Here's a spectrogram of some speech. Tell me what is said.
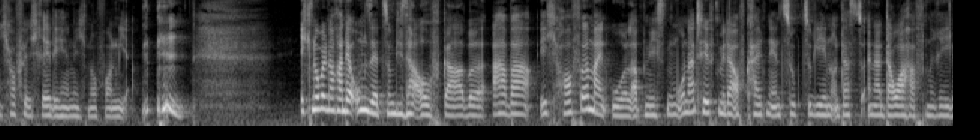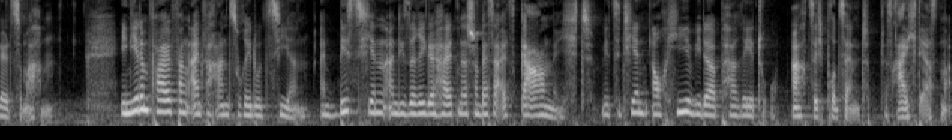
Ich hoffe, ich rede hier nicht nur von mir. Ich knubbel noch an der Umsetzung dieser Aufgabe, aber ich hoffe, mein Urlaub nächsten Monat hilft mir da auf kalten Entzug zu gehen und das zu einer dauerhaften Regel zu machen. In jedem Fall fang einfach an zu reduzieren. Ein bisschen an diese Regel halten ist schon besser als gar nicht. Wir zitieren auch hier wieder Pareto. 80 Prozent. Das reicht erstmal.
